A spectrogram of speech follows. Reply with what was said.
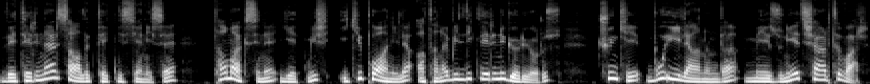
Veteriner sağlık teknisyeni ise Tam aksine 72 puan ile atanabildiklerini görüyoruz. Çünkü bu ilanında mezuniyet şartı var.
